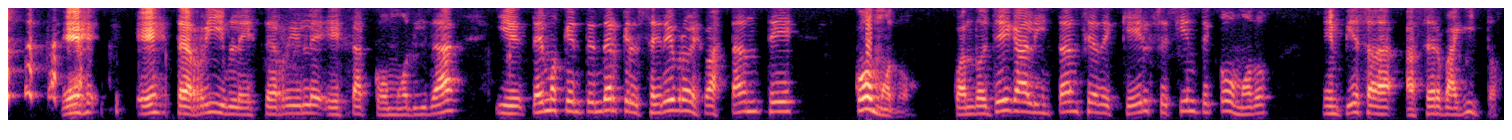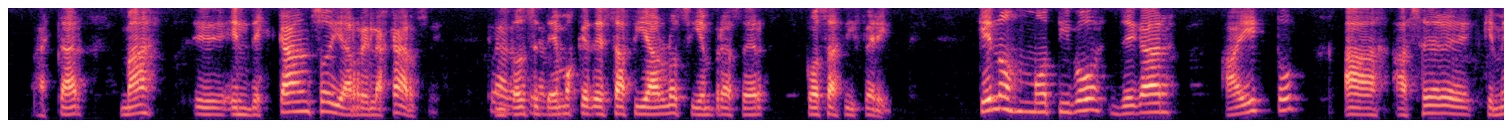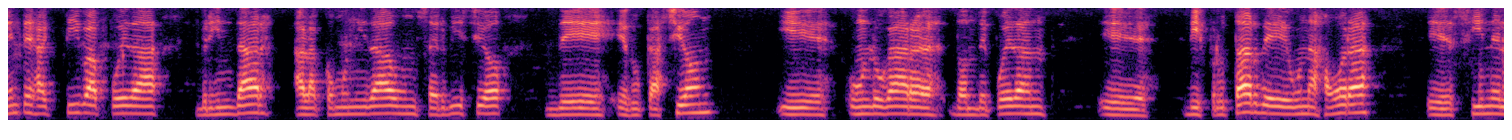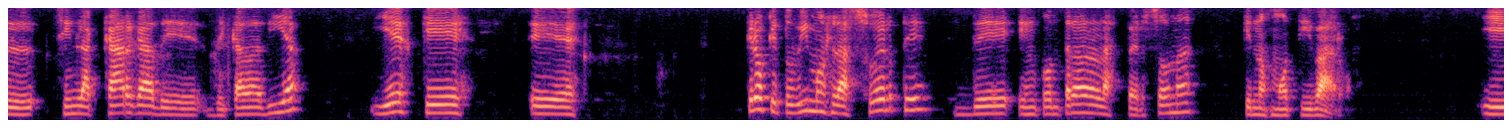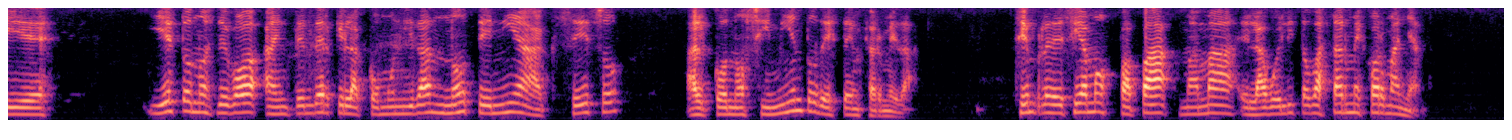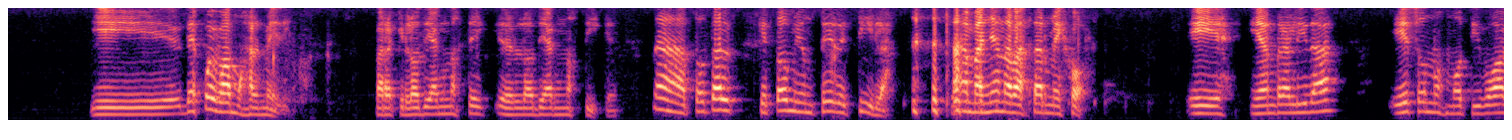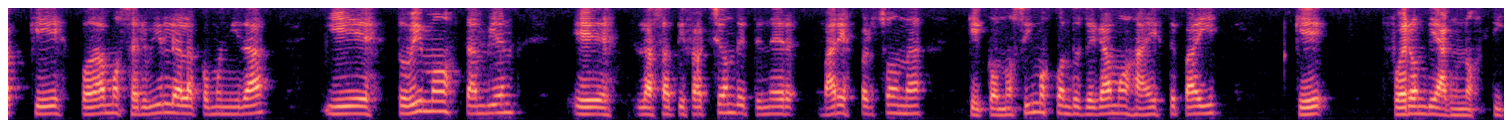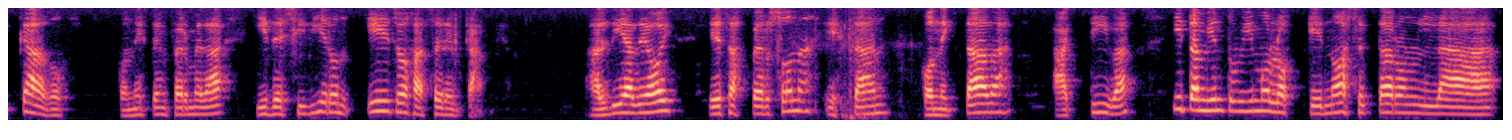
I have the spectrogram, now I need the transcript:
es, es terrible, es terrible esta comodidad y tenemos que entender que el cerebro es bastante cómodo. Cuando llega a la instancia de que él se siente cómodo, empieza a ser vaguito, a estar más eh, en descanso y a relajarse. Entonces tenemos que desafiarlo siempre a hacer cosas diferentes. ¿Qué nos motivó llegar a esto? a hacer eh, que Mentes Activa pueda brindar a la comunidad un servicio de educación y un lugar eh, donde puedan eh, disfrutar de unas horas sin, el, sin la carga de, de, cada día. Y es que creo que tuvimos la suerte de encontrar a las personas que nos motivaron. Y, y esto nos llevó a entender que la comunidad no tenía acceso al conocimiento de esta enfermedad. Siempre decíamos, papá, mamá, el abuelito va a estar mejor mañana. Y después vamos al médico para que lo, diagnostique, eh, lo total, que tome un té de tila. mañana va a estar mejor. Y y en realidad eso nos motivó a que podamos servirle a la comunidad y tuvimos también eh, la satisfacción de tener varias personas que conocimos cuando llegamos a este país que fueron diagnosticados con esta enfermedad y decidieron ellos hacer el cambio. Al día de hoy, esas personas están conectadas, activas, y también tuvimos los que no aceptaron la,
